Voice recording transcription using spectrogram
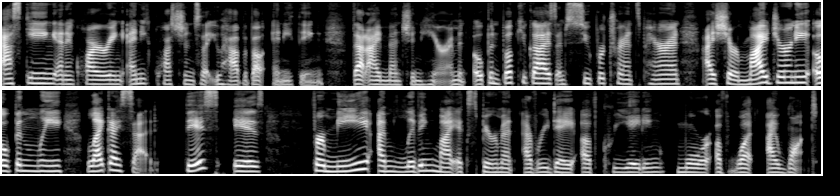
asking and inquiring any questions that you have about anything that I mention here. I'm an open book, you guys. I'm super transparent. I share my journey openly. Like I said, this is for me, I'm living my experiment every day of creating more of what I want,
